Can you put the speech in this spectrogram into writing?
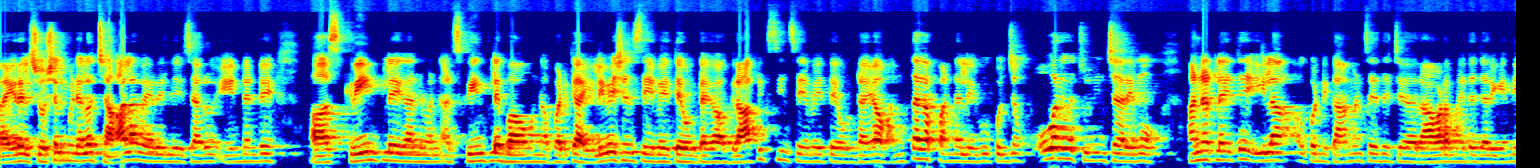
వైరల్ సోషల్ మీడియాలో చాలా వైరల్ చేశారు. ఏంటంటే స్క్రీన్ ప్లే కానివ్వండి ఆ స్క్రీన్ ప్లే బాగున్నప్పటికీ ఆ ఎలివేషన్స్ ఏవైతే ఉంటాయో ఆ గ్రాఫిక్ సీన్స్ ఏవైతే ఉంటాయో అంతగా పండలేవు. కొంచెం ఓవర్గా చూపించారేమో అన్నట్లయితే ఇలా కొన్ని కామెంట్స్ అయితే రావడం అయితే జరిగింది.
